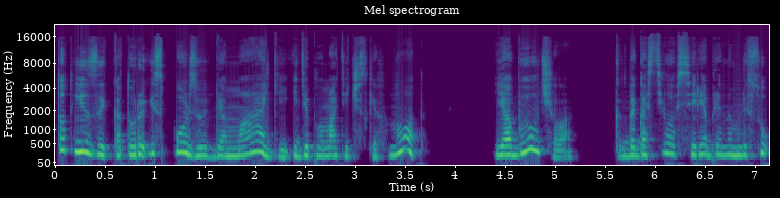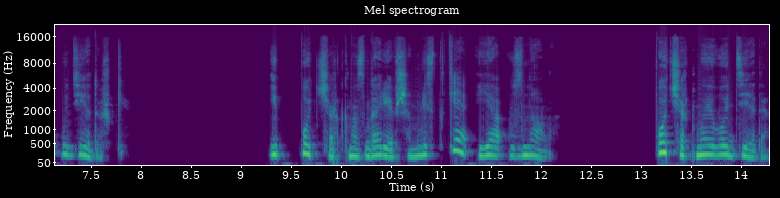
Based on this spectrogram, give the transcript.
Тот язык, который используют для магии и дипломатических нот, я выучила, когда гостила в Серебряном лесу у дедушки. И подчерк на сгоревшем листке я узнала. Подчерк моего деда,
